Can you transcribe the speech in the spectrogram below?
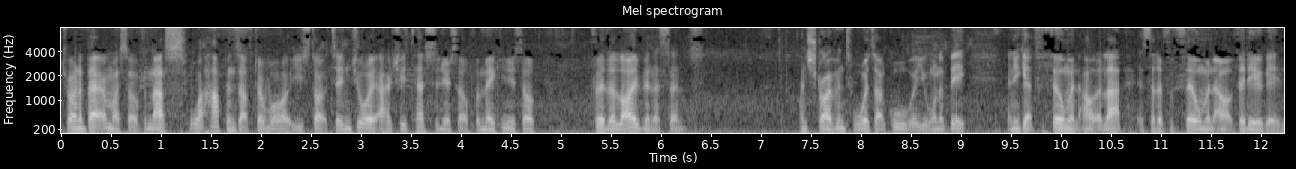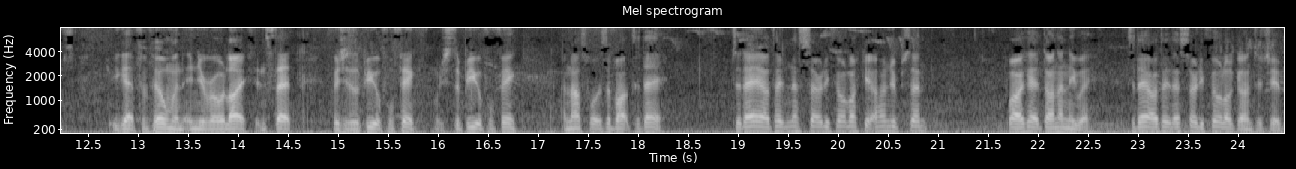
trying to better myself. And that's what happens after a while. You start to enjoy actually testing yourself and making yourself feel alive in a sense and striving towards that goal where you want to be. And you get fulfillment out of that instead of fulfillment out of video games. You get fulfillment in your real life instead, which is a beautiful thing, which is a beautiful thing. And that's what it's about today. Today, I don't necessarily feel like it 100%, but I get it done anyway. Today, I don't necessarily feel like going to gym,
